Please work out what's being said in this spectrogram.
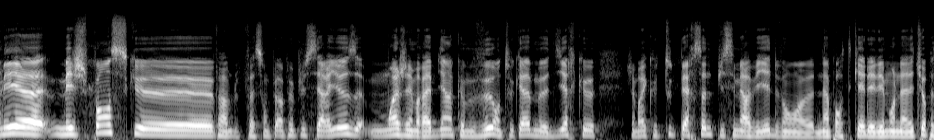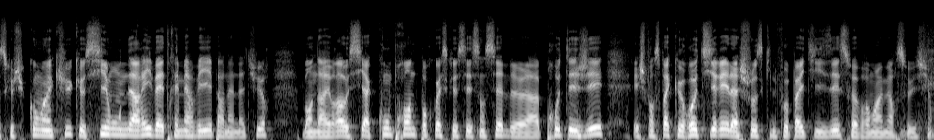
Mais, euh, mais je pense que, de façon un peu plus sérieuse, moi j'aimerais bien, comme vœu en tout cas, me dire que j'aimerais que toute personne puisse s'émerveiller devant n'importe quel élément de la nature, parce que je suis convaincu que si on arrive à être émerveillé par la nature, bah, on arrivera aussi à comprendre pourquoi est-ce que c'est essentiel de la protéger, et je pense pas que retirer la chose qu'il ne faut pas utiliser soit vraiment la meilleure solution.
